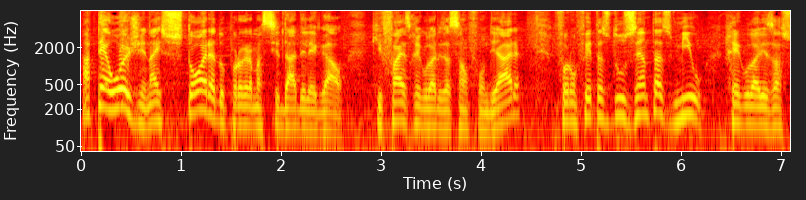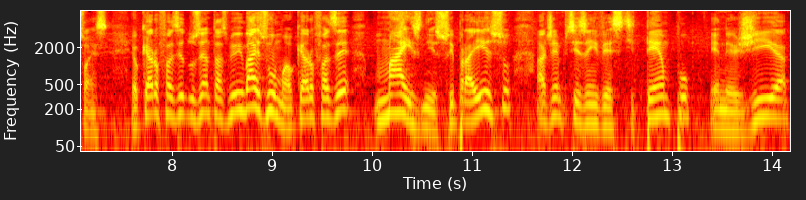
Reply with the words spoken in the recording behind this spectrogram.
Até hoje, na história do programa Cidade Legal, que faz regularização fundiária, foram feitas 200 mil regularizações. Eu quero fazer 200 mil e mais uma, eu quero fazer mais nisso. E para isso, a gente precisa investir tempo, energia,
